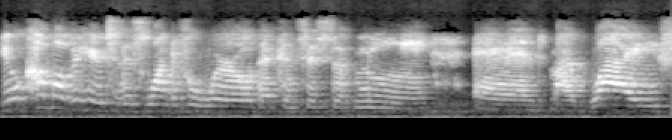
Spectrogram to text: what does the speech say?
you'll come over here to this wonderful world that consists of me and my wife.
